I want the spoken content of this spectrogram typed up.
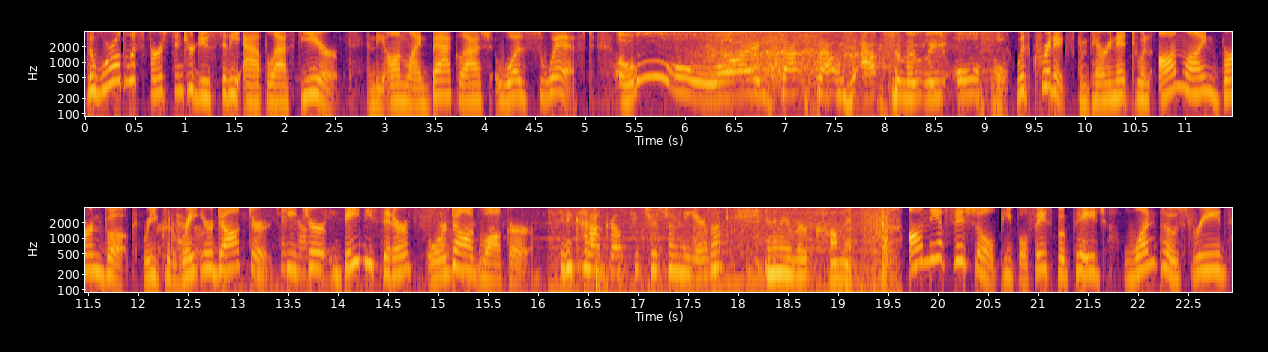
The world was first introduced to the app last year, and the online backlash was swift. Oh, that sounds absolutely awful. With critics comparing it to an online burn book where you could rate your doctor, teacher, babysitter, or dog walker. So we cut out girls' pictures from the yearbook and then we wrote comments. On the official Peeple Facebook page, one post reads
